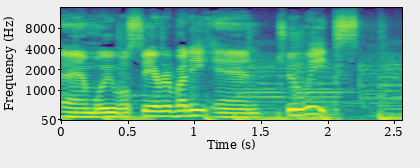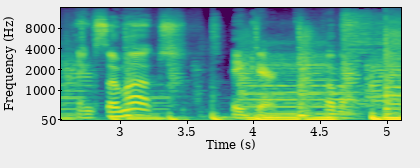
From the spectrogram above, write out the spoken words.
and we will see everybody in two weeks. Thanks so much. Take care. Bye bye.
